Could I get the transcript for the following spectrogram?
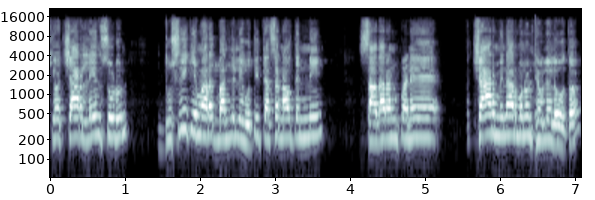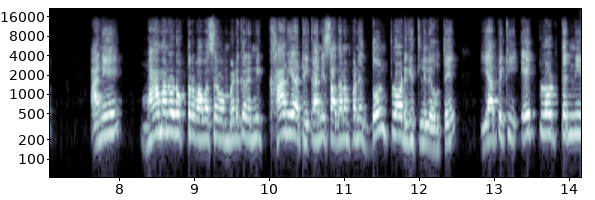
किंवा चार लेन सोडून दुसरी एक इमारत बांधलेली होती. त्याचं नाव त्यांनी साधारणपणे चार मिनार म्हणून ठेवलेलं होतं. आणि महामानव डॉक्टर बाबासाहेब आंबेडकर यांनी खार या ठिकाणी साधारणपणे दोन प्लॉट घेतलेले होते. यापैकी एक प्लॉट त्यांनी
